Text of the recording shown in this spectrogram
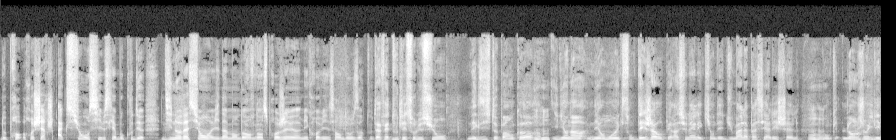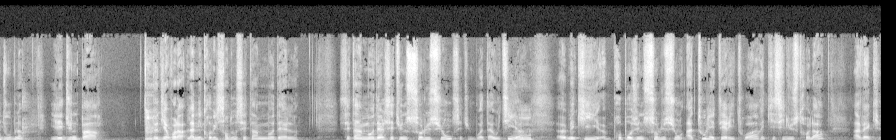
de recherche-action aussi, parce qu'il y a beaucoup d'innovation, évidemment, dans, ce projet euh, Microville 112. Tout à fait. Toutes les solutions n'existent pas encore. Mhm. Il y en a néanmoins qui sont déjà opérationnelles et qui ont des, du mal à passer à l'échelle. Mhm. Donc, l'enjeu, il est double. Il est d'une part de dire, voilà, la Microville 112, c'est un modèle c'est un modèle, c'est une solution, c'est une boîte à outils, hein, mhm. euh, mais qui euh, propose une solution à tous les territoires et qui s'illustre là avec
